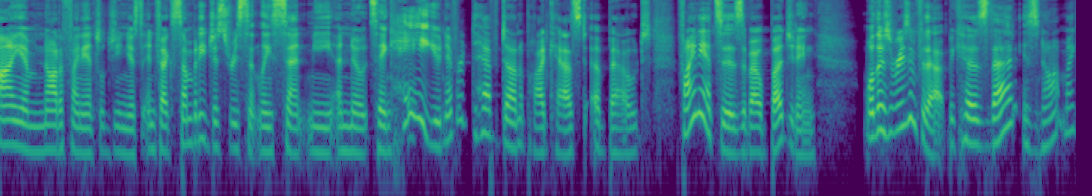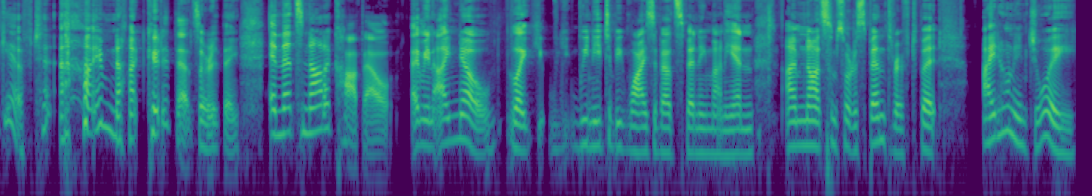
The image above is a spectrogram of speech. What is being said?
I am not a financial genius. In fact, somebody just recently sent me a note saying, Hey, you never have done a podcast about finances, about budgeting. Well, there's a reason for that because that is not my gift. I am not good at that sort of thing. And that's not a cop out. I mean, I know like we need to be wise about spending money, and I'm not some sort of spendthrift, but I don't enjoy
